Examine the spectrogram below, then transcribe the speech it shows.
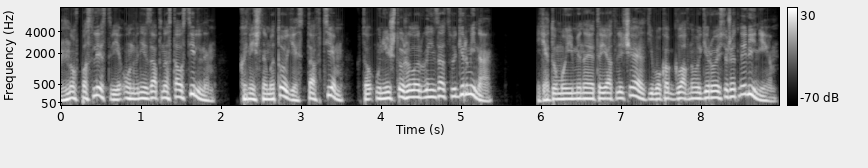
но впоследствии он внезапно стал сильным, в конечном итоге став тем, кто уничтожил организацию Гермина. Я думаю, именно это и отличает его как главного героя сюжетной линии.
